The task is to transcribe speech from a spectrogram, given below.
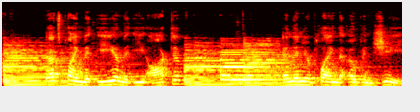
that's playing the E and the E octave, and then you're playing the open G.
